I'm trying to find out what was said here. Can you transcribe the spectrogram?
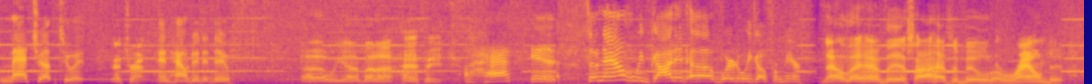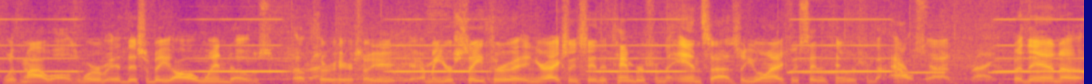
match up to it. That's right. And how did it do? Uh, we got about a half inch. A half inch. So now we've got it up. Where do we go from here? Now they have this, I have to build around it with my walls. And we're, this will be all windows up Right. through here. So you, I mean, you're see through it and you actually see the timbers from the inside. So you won't actually see the timbers from the outside. Right. But then uh,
